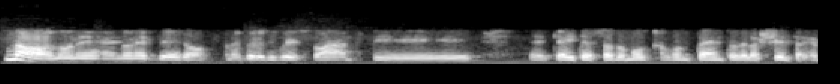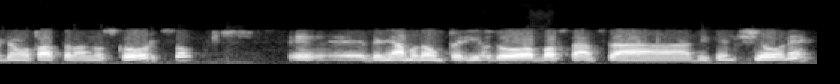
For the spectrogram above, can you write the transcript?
No, non è, non è, vero, non è vero di questo, anzi eh, Keita è stato molto contento della scelta che abbiamo fatto l'anno scorso eh, veniamo da un periodo abbastanza di tensione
